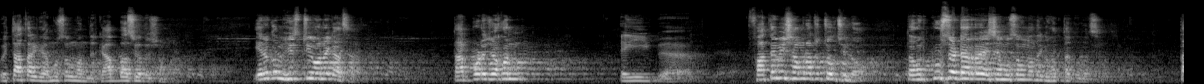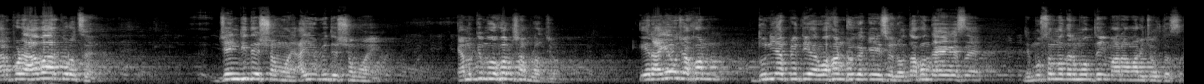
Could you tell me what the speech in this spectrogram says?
ওই তাতারিরা, মুসলমানদেরকে, আব্বাসীয়দের সময় এরকম হিস্ট্রি অনেক আছে। তারপরে যখন এই ফাতেমি সাম্রাজ্য চলছিল, তখন ক্রুসেডাররা এসে মুসলমানদেরকে হত্যা করেছে। তারপরে আবার করেছে, জেঙ্গিদের সময়, আইয়ুবিদের সময়, এমনকি মোগল সাম্রাজ্য। এর আগেও যখন দুনিয়া প্রীতি আর ওয়াহান ঢুকে গিয়েছিল, তখন দেখা গেছে যে মুসলমানদের মধ্যেই মারামারি চলতেছে।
